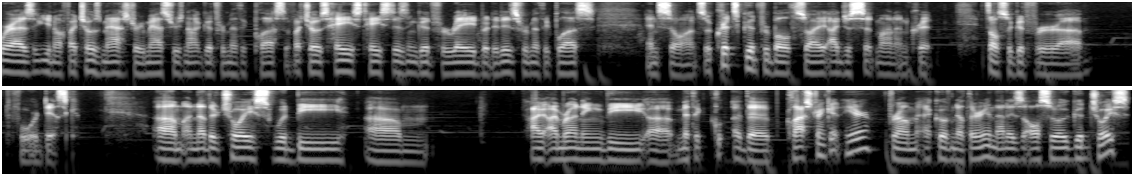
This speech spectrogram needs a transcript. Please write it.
Whereas, you know, if I chose Mastery, Mastery is not good for Mythic Plus. If I chose Haste, Haste isn't good for Raid, but it is for Mythic Plus, and so on. So crit's good for both, so I, I just set mine on crit. It's also good for uh, for Disc. Um, another choice would be um, I, am running the uh, mythic uh, the class trinket here from Echo of Neltharion. That is also a good choice.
